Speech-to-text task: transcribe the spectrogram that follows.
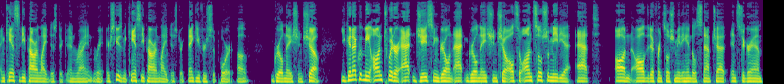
and Kansas City Power and Light District and Ryan, excuse me, Kansas City Power and Light District. Thank you for your support of Grill Nation Show. You connect with me on Twitter at Jason Grill and at Grill Nation Show. Also on social media at on all the different social media handles: Snapchat, Instagram,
